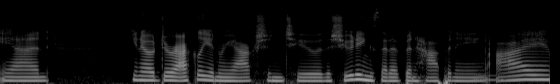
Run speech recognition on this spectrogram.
And, you know, directly in reaction to the shootings that have been happening, mm-hmm. I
